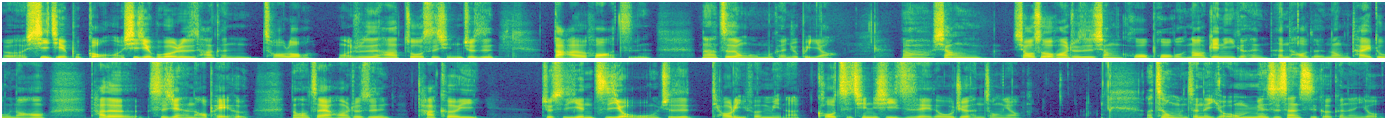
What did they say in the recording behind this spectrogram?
呃细节不够，细节不够就是他可能丑陋，哦，就是他做事情就是大而化之。那这种我们可能就不要。那像。销售的话，就是像活泼，然后给你一个很很好的那种态度，然后他的时间很好配合，然后再的话就是他可以就是言之有物，就是条理分明啊，口齿清晰之类的，我觉得很重要。啊，这种人真的有，我们面试三十个，可能有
